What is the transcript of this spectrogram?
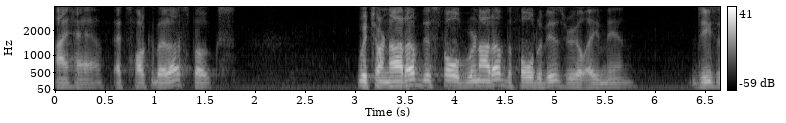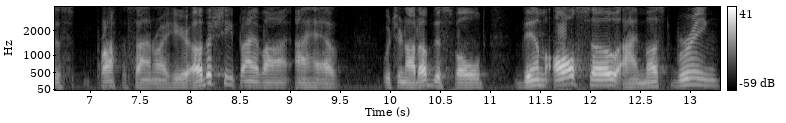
I have, that's talking about us, folks, which are not of this fold. We're not of the fold of Israel, amen. Jesus prophesying right here. Other sheep I have, I have which are not of this fold, them also I must bring,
